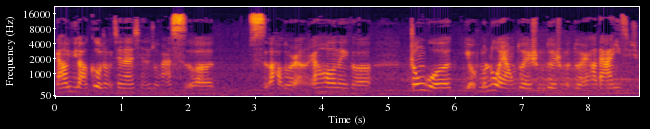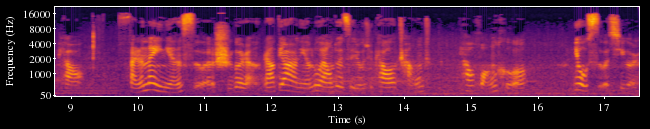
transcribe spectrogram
然后遇到各种艰难险阻，反正死了。死了好多人，然后那个中国有什么洛阳队什么队什么队，然后大家一起去漂，反正那一年死了十个人，然后第二年洛阳队自己就去漂长漂黄河，又死了七个人，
